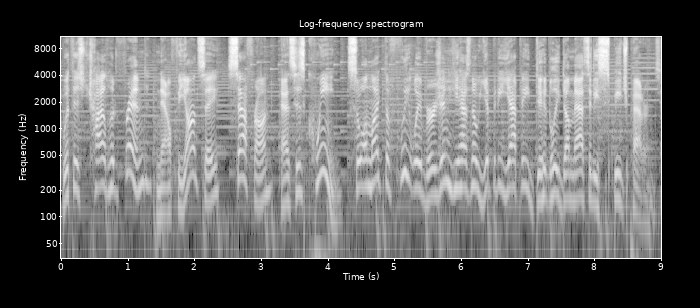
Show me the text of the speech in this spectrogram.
with his childhood friend, now fiance, Saffron, as his queen. So unlike the Fleetway version, he has no yippity yappity diddly dumbassity speech patterns.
